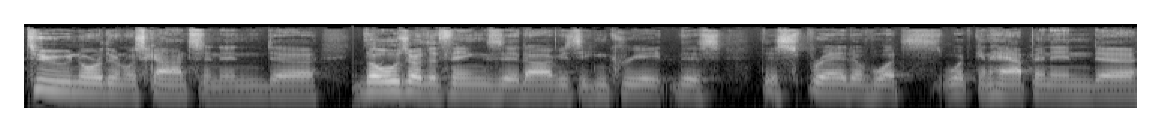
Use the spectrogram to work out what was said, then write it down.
to northern Wisconsin, and uh, those are the things that obviously can create this this spread of what's what can happen. And uh,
